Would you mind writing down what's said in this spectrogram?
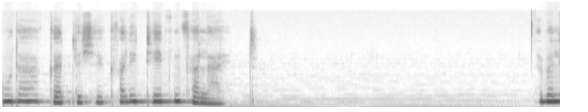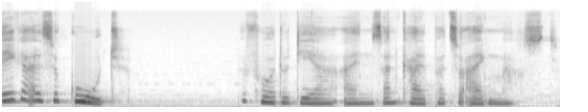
oder göttliche Qualitäten verleiht. Überlege also gut, bevor du dir ein Sankalpa zu eigen machst.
